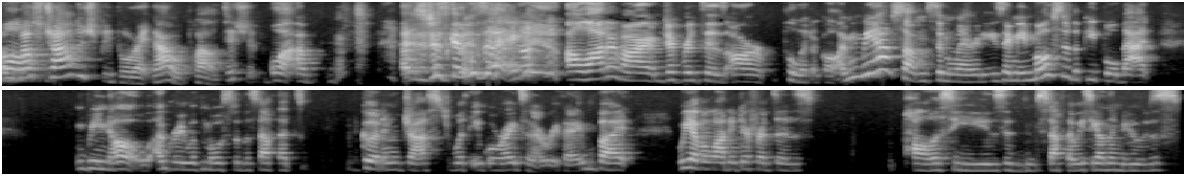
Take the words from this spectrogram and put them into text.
Well, Well- the most childish people right now are politicians. Well, I, I was just gonna say, a lot of our differences are political. I mean, we have some similarities. I mean, most of the people that we know agree with most of the stuff that's good and just with equal rights and everything, but we have a lot of differences, policies and stuff that we see on the news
